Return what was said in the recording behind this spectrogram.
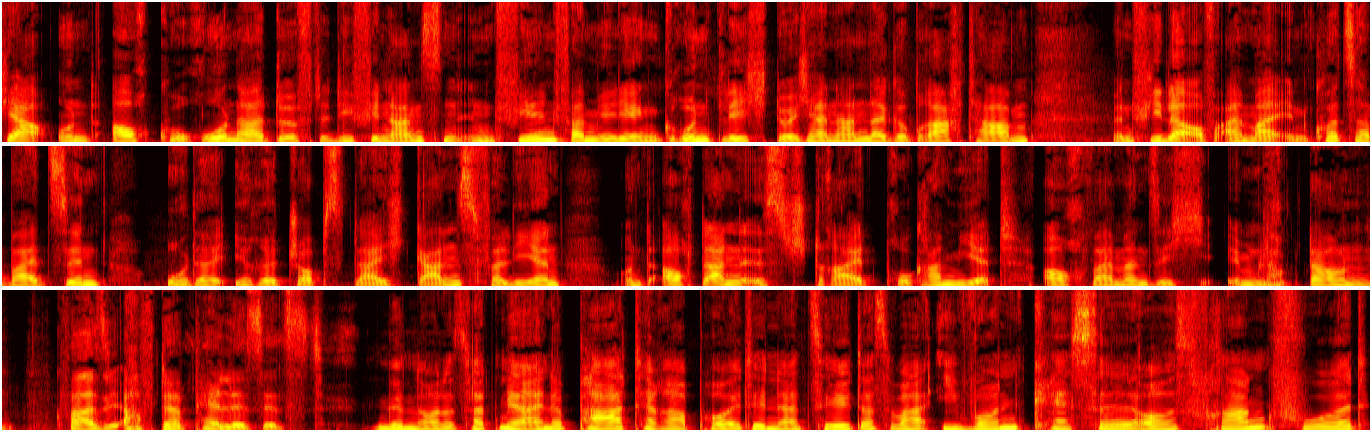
Tja, und auch Corona dürfte die Finanzen in vielen Familien gründlich durcheinander gebracht haben, wenn viele auf einmal in Kurzarbeit sind oder ihre Jobs gleich ganz verlieren. Und auch dann ist Streit programmiert, auch weil man sich im Lockdown quasi auf der Pelle sitzt. Genau, das hat mir eine Paartherapeutin erzählt. Das war Yvonne Kessel aus Frankfurt.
